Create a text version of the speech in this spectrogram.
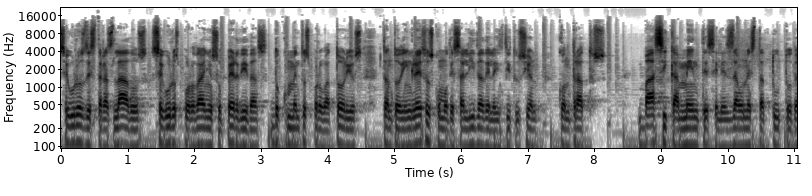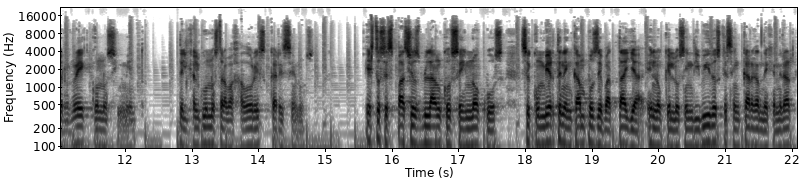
seguros de traslados, seguros por daños o pérdidas, documentos probatorios, tanto de ingresos como de salida de la institución, contratos. Básicamente se les da un estatuto de reconocimiento, del que algunos trabajadores carecemos. Estos espacios blancos e inocuos se convierten en campos de batalla en lo que los individuos que se encargan de generar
